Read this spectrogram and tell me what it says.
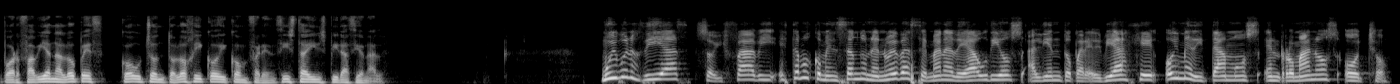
Por Fabiana López, coach ontológico y conferencista inspiracional. Muy buenos días, soy Fabi. Estamos comenzando una nueva semana de audios, aliento para el viaje. Hoy meditamos en Romanos 8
